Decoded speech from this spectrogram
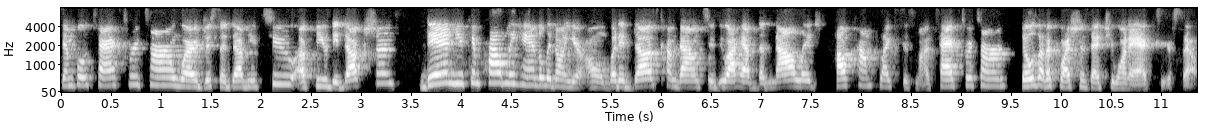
simple tax return where just a W 2, a few deductions, then you can probably handle it on your own. But it does come down to do I have the knowledge? How complex is my tax return? Those are the questions that you want to ask yourself.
